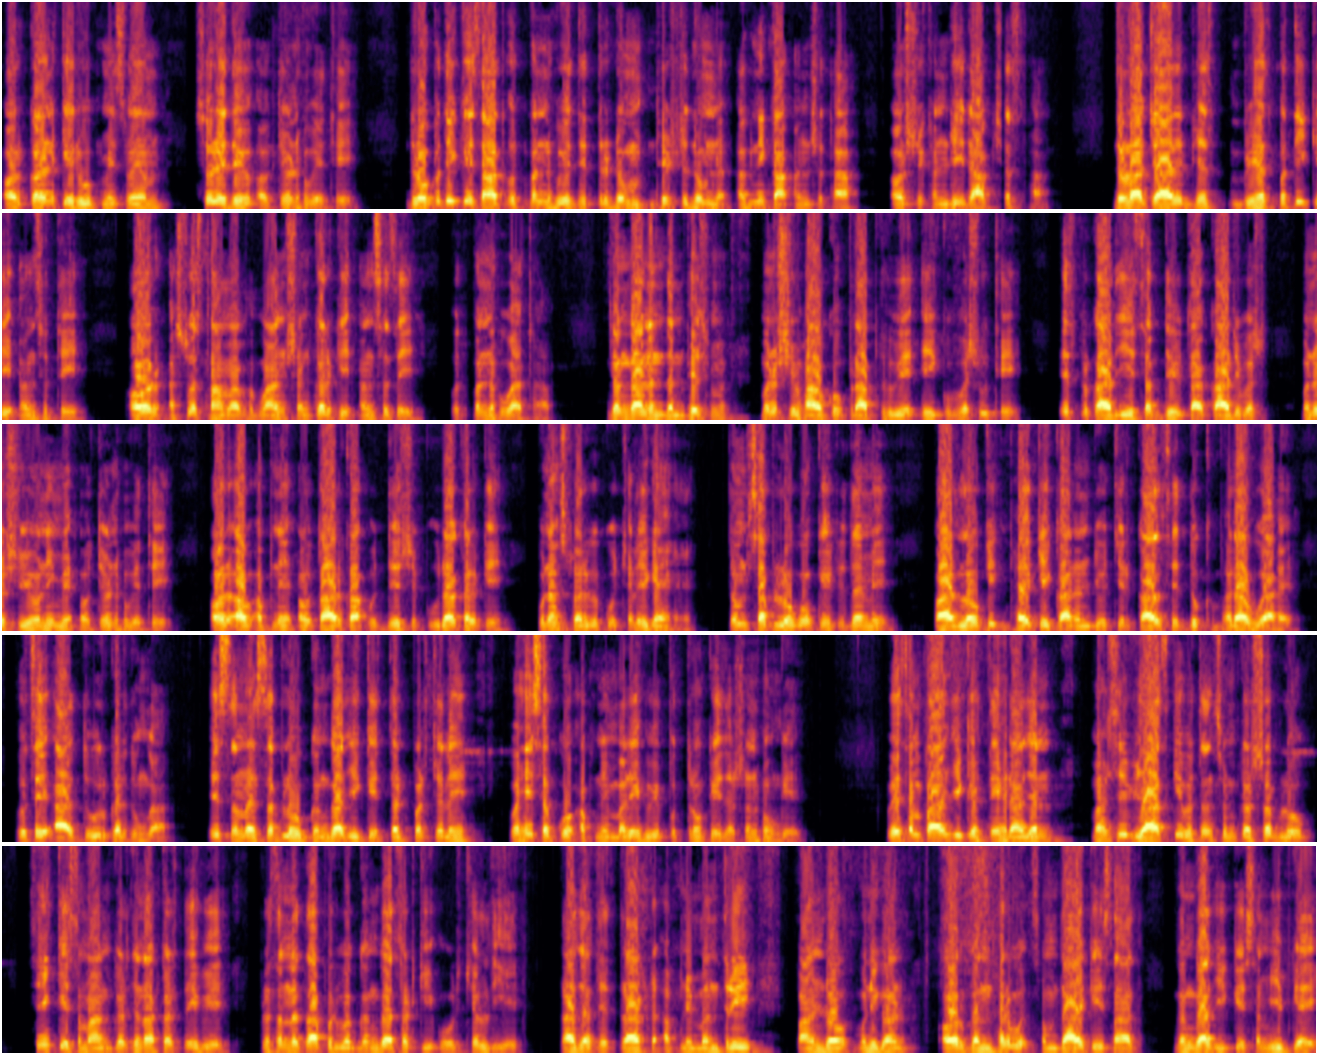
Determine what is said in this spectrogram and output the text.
और कर्ण के रूप में स्वयं सूर्यदेव अवतीर्ण हुए थे। द्रौपदी के साथ उत्पन्न हुए धृष्टुम्न अग्नि का अंश था और शिखंडी राक्षस था। द्रोणाचार्य बृहस्पति के अंश थे और अश्वस्थामा भगवान शंकर के अंश से उत्पन्न हुआ था। गंगानंदन भीष्म मनुष्य भाव को प्राप्त हुए एक वसु थे। इस प्रकार ये सब देवता कार्यवश मनुष्य योनि में अवतीर्ण हुए थे और अब अपने अवतार का उद्देश्य पूरा करके पुनः स्वर्ग को चले गए हैं। तुम सब लोगों के हृदय में पारलौकिक भय के कारण जो चिरकाल से दुख भरा हुआ है, उसे आज दूर कर दूँगा। इस समय सब लोग गंगा जी के तट पर चले, वहीं सबको अपने मरे हुए पुत्रों के दर्शन होंगे। वैशंपायन जी कहते हैं, राजन, महर्षि व्यास के वचन सुनकर सब लोग सिंह के समान गर्जना करते हुए प्रसन्नता पूर्वक गंगा तट की ओर चल दिए। राजा धृतराष्ट्र अपने मंत्री, पांडव, मुनिगण और गंधर्व समुदाय के साथ गंगा जी के समीप गए।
